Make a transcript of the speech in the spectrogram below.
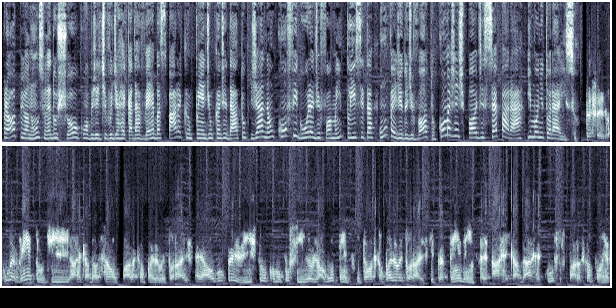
próprio anúncio né, do show com o objetivo de arrecadar verbas para a campanha de um candidato já não configura de forma implícita um pedido de voto? Como a gente pode separar e monitorar isso? Perfeito. O evento de arrecadação para campanhas eleitorais é algo previsto visto como possível já há algum tempo. Então, as campanhas eleitorais que pretendem é, arrecadar recursos para as campanhas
